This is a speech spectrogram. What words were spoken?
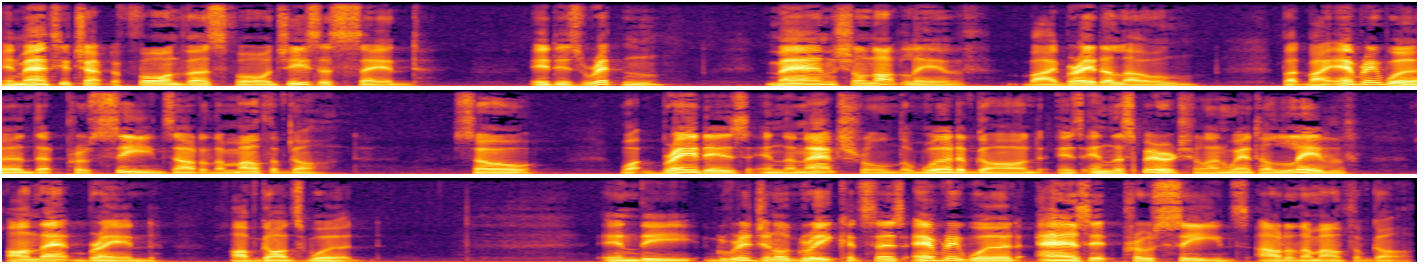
In Matthew chapter 4 and verse 4, Jesus said, It is written, Man shall not live by bread alone, but by every word that proceeds out of the mouth of God. So, what bread is in the natural, the Word of God is in the spiritual, and we're to live on that bread of God's Word. In the original Greek, it says, every word as it proceeds out of the mouth of God.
